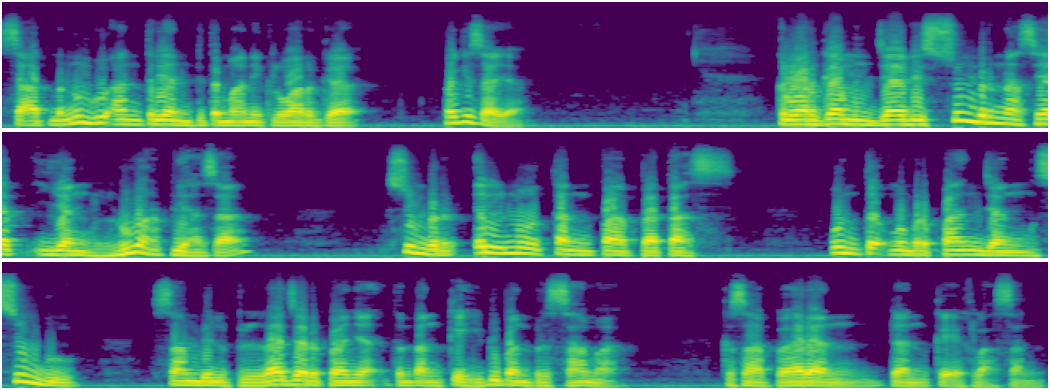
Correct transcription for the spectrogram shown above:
saat menunggu antrian ditemani keluarga. Bagi saya, keluarga menjadi sumber nasihat yang luar biasa, sumber ilmu tanpa batas untuk memperpanjang sumbu sambil belajar banyak tentang kehidupan bersama, kesabaran, dan keikhlasan.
